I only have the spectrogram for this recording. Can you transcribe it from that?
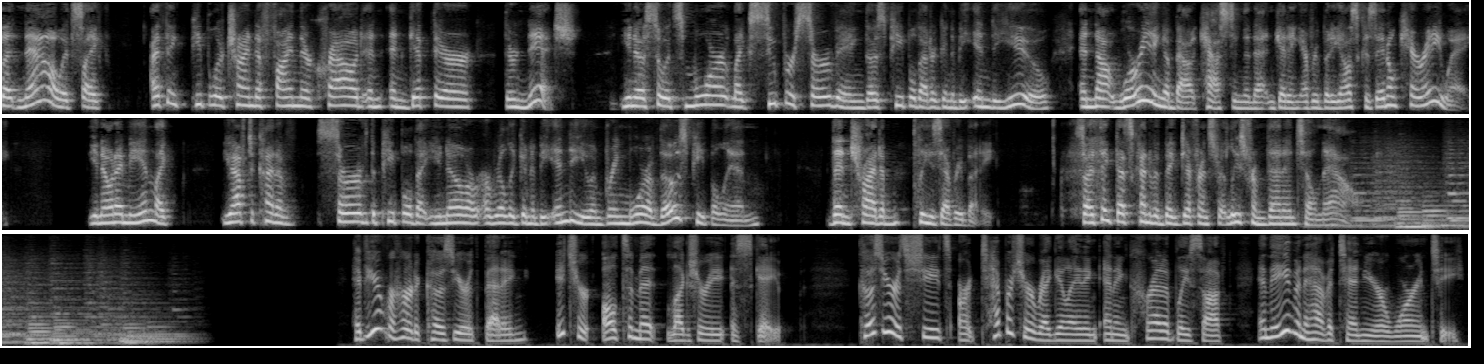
But now it's like, I think people are trying to find their crowd and, and get their, their niche you know so it's more like super serving those people that are going to be into you and not worrying about casting the net and getting everybody else because they don't care anyway you know what i mean like you have to kind of serve the people that you know are, are really going to be into you and bring more of those people in than try to please everybody so i think that's kind of a big difference for at least from then until now have you ever heard of cozy earth bedding it's your ultimate luxury escape. Cozy Earth sheets are temperature regulating and incredibly soft, and they even have a 10 year warranty.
